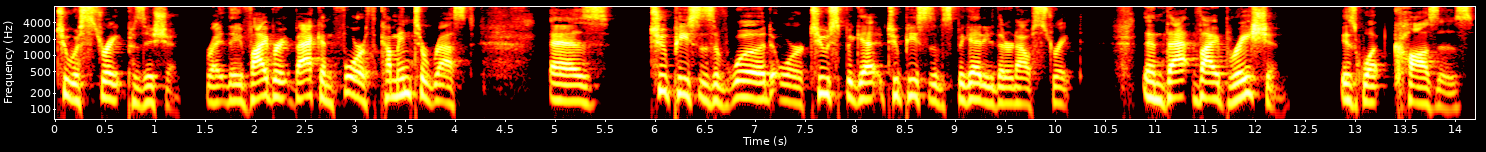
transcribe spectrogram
to a straight position right? They vibrate back and forth come into rest as two pieces of wood or two spaghetti two pieces of spaghetti that are now straight. And that vibration is what causes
